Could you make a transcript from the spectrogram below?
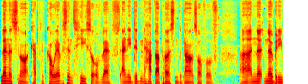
Leonard Snart, Captain Cold, ever since he sort of left and he didn't have that person to bounce off of, uh, and no, nobody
